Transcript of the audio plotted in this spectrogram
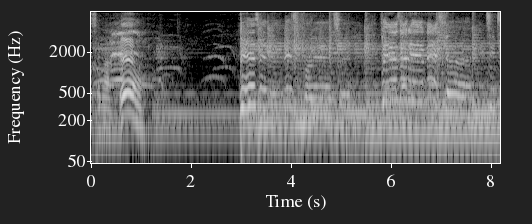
sing along. Yeah. Visiting is visiting is good. Seems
